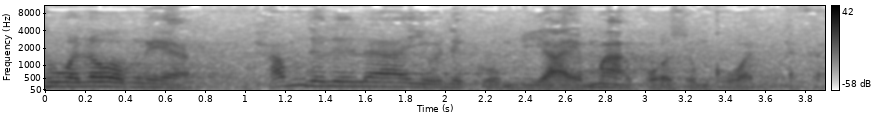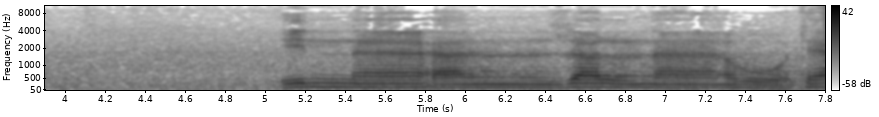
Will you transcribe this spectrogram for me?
ทั่วโลกเนี่ยทำดุลิลาอยู่ในกลุ่มใหญ่มากพอสมควรนะครับอินนาอันซัลนาหูแท้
